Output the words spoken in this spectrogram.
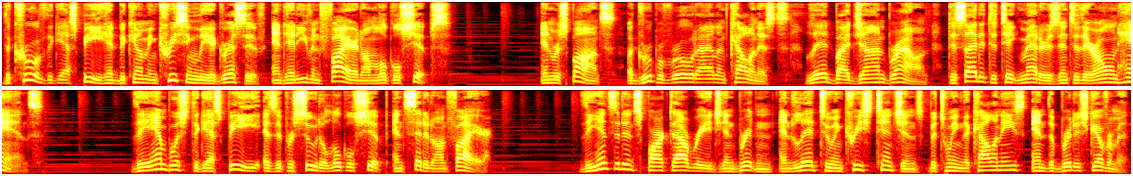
the crew of the Gaspee had become increasingly aggressive and had even fired on local ships. In response, a group of Rhode Island colonists, led by John Brown, decided to take matters into their own hands. They ambushed the Gaspee as it pursued a local ship and set it on fire. The incident sparked outrage in Britain and led to increased tensions between the colonies and the British government.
